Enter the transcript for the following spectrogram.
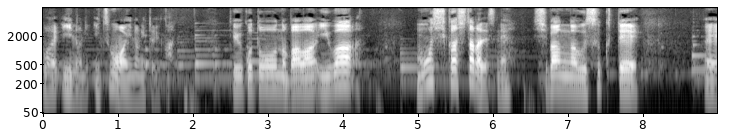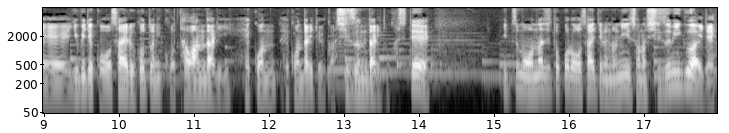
はいいのにいつもはいいのにというか。っていうことの場合はもしかしたらですね指板が薄くて、えー、指でこう押さえるごとにこうたわんだりへこんへこんだりというか沈んだりとかしていつも同じところを押さえてるのにその沈み具合で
